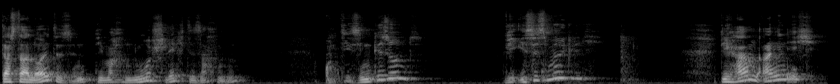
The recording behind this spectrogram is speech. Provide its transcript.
dass da Leute sind, die machen nur schlechte Sachen und die sind gesund. Wie ist es möglich? Die haben eigentlich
